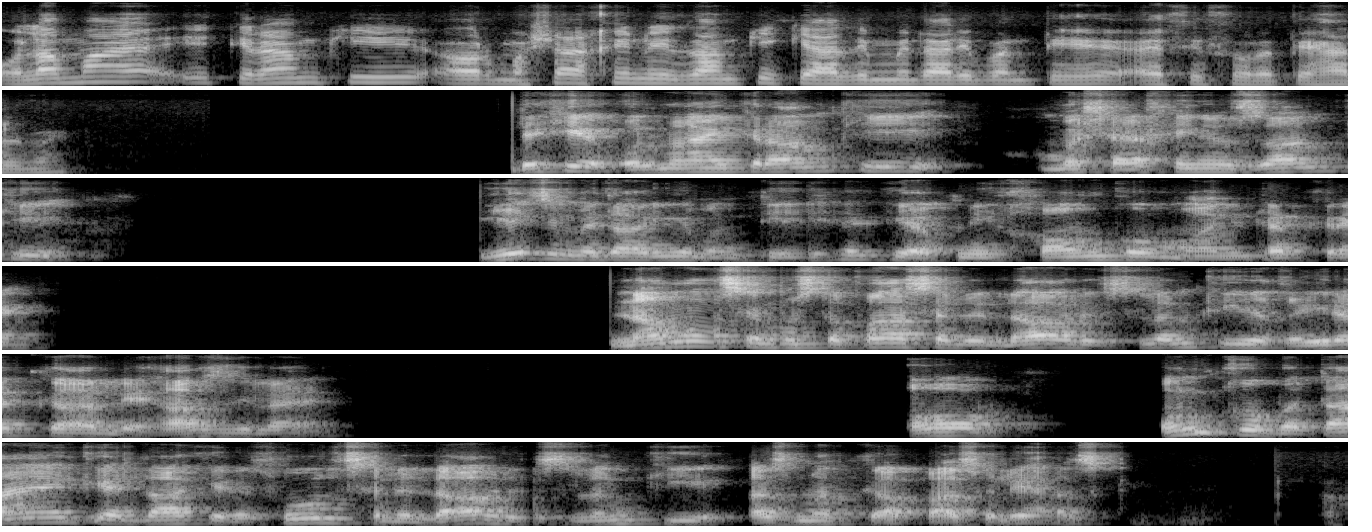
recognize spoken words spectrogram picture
कराम की और मशाक़ी निज़ाम की क्या ज़िम्मेदारी बनती है ऐसी सूरत हाल में? देखिए कराम की मशाक़ी निज़ाम की ये ज़िम्मेदारी बनती है कि अपनी कौम को मॉनिटर करें। नामों से मुस्तफ़ा सल्लल्लाहु अलैहि वसल्लम की गैरत का लिहाज दिलाएँ और उनको बताएँ कि अल्लाह के रसूल सल्लल्लाहु अलैहि वसल्लम की अजमत का पास लिहाज करें।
